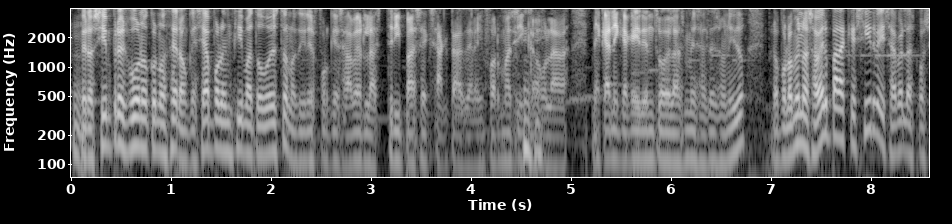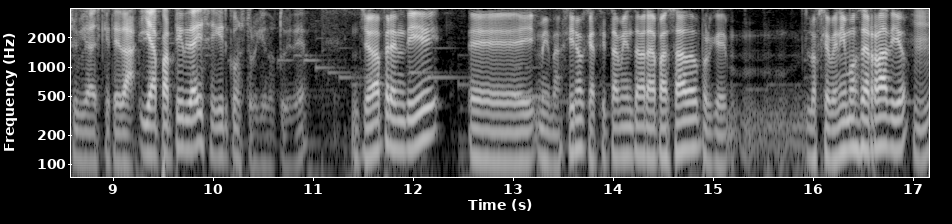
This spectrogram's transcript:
Hmm. Pero siempre es bueno conocer, aunque sea por encima todo esto, no tienes por qué saber las tripas exactas de la informática o la mecánica que hay dentro de las mesas de sonido, pero por lo menos saber para qué sirve y saber las posibilidades que te da. Y a partir de ahí seguir construyendo tu idea. Yo aprendí, eh, me imagino que a ti también te habrá pasado, porque los que venimos de radio ¿Mm?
